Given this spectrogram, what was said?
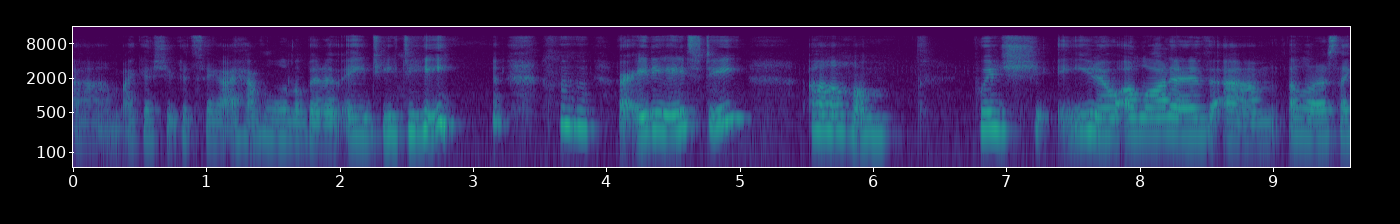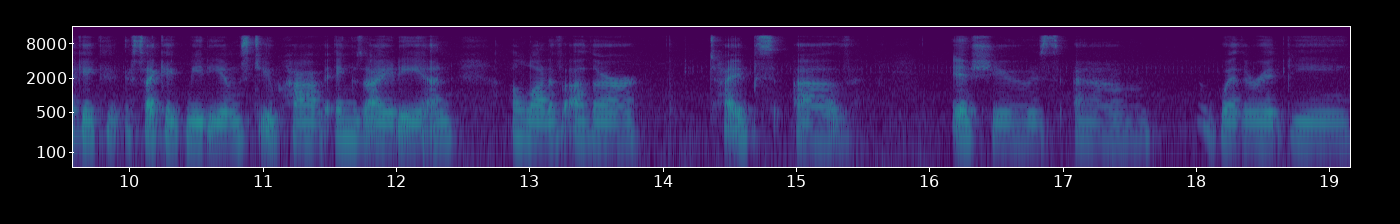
Um, I guess you could say I have a little bit of ADD or ADHD, um, which you know a lot of um, a lot of psychic psychic mediums do have anxiety and a lot of other types of issues, um, whether it be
